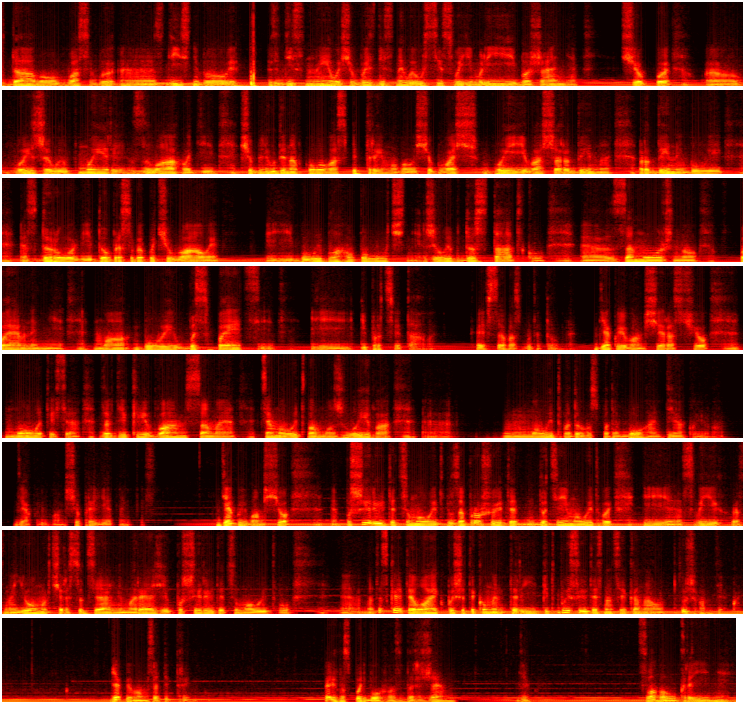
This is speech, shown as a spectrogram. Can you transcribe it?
вдало вас е, здійснювали, здійснили, щоб ви здійснили усі свої мрії і бажання, щоб е, ви жили в мирі, злагоді, щоб люди навколо вас підтримували, щоб ваш, ви і ваша родина, родини були здорові, добре себе почували і були благополучні, жили в достатку, е, заможно, впевнені, були в безпеці і, і процвітали. Хай все у вас буде добре. Дякую вам ще раз, що молитеся. Завдяки вам саме ця молитва можлива. Е, молитва до Господа Бога. Дякую вам. Дякую вам, що приєднуєтесь. Дякую вам, що е, поширюєте цю молитву, запрошуєте до цієї молитви і своїх знайомих через соціальні мережі, поширюєте цю молитву, е, натискайте лайк, пишете коментарі, підписуєтесь на цей канал. Дуже вам дякую. Дякую вам за підтримку. Хай Господь Бог вас береже. Дякую. Слава Україні!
